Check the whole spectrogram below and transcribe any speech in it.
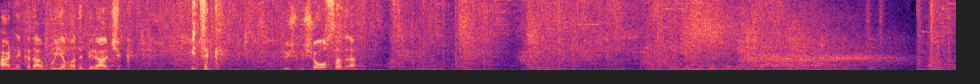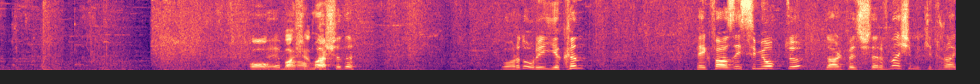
Her ne kadar bu yamada birazcık bir tık düşmüş olsa da. O Ve Baron başladılar. başladı. Bu arada oraya yakın pek fazla isim yoktu Dark Passage tarafından. Şimdi Kitura,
